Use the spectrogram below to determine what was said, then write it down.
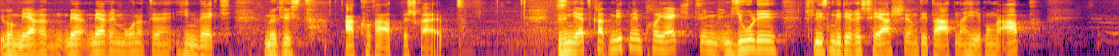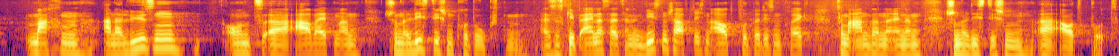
über mehrere, mehr, mehrere Monate hinweg möglichst akkurat beschreibt. Wir sind jetzt gerade mitten im Projekt. Im, Im, Juli schließen wir die Recherche und die Datenerhebung ab, machen Analysen und äh, arbeiten an journalistischen Produkten. Also es gibt einerseits einen wissenschaftlichen Output bei diesem Projekt, zum anderen einen journalistischen äh, Output.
